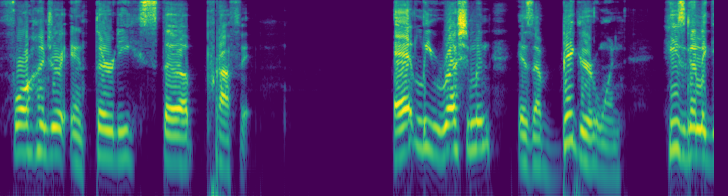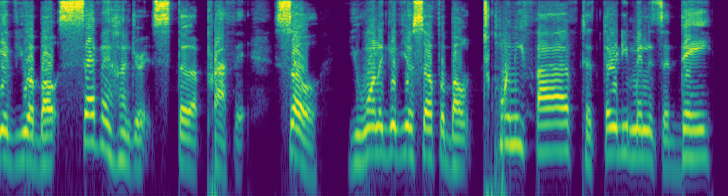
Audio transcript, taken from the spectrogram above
430 stub profit. Adley Rutschman is a bigger one. He's going to give you about 700 stub profit. So you want to give yourself about 25 to 30 minutes a day.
